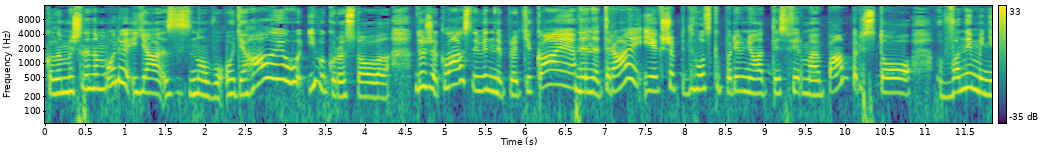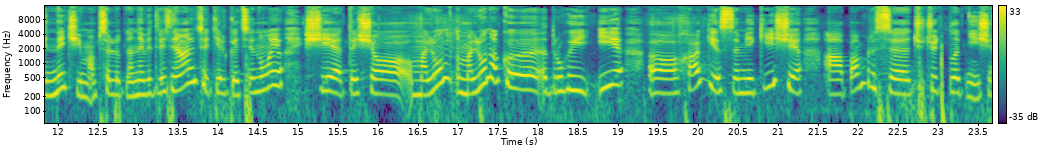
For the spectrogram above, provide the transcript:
коли ми йшли на море, я знову одягала його і використовувала. Дуже класний, він не протікає, не натирає. І якщо підгузки порівнювати з фірмою Pampers, то вони мені нічим абсолютно не відрізняються, тільки ціною. Ще те, що малюн, малюнок е, другий, і е, хагіс м'якіші, а памперс е, чуть-чуть плотніші.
